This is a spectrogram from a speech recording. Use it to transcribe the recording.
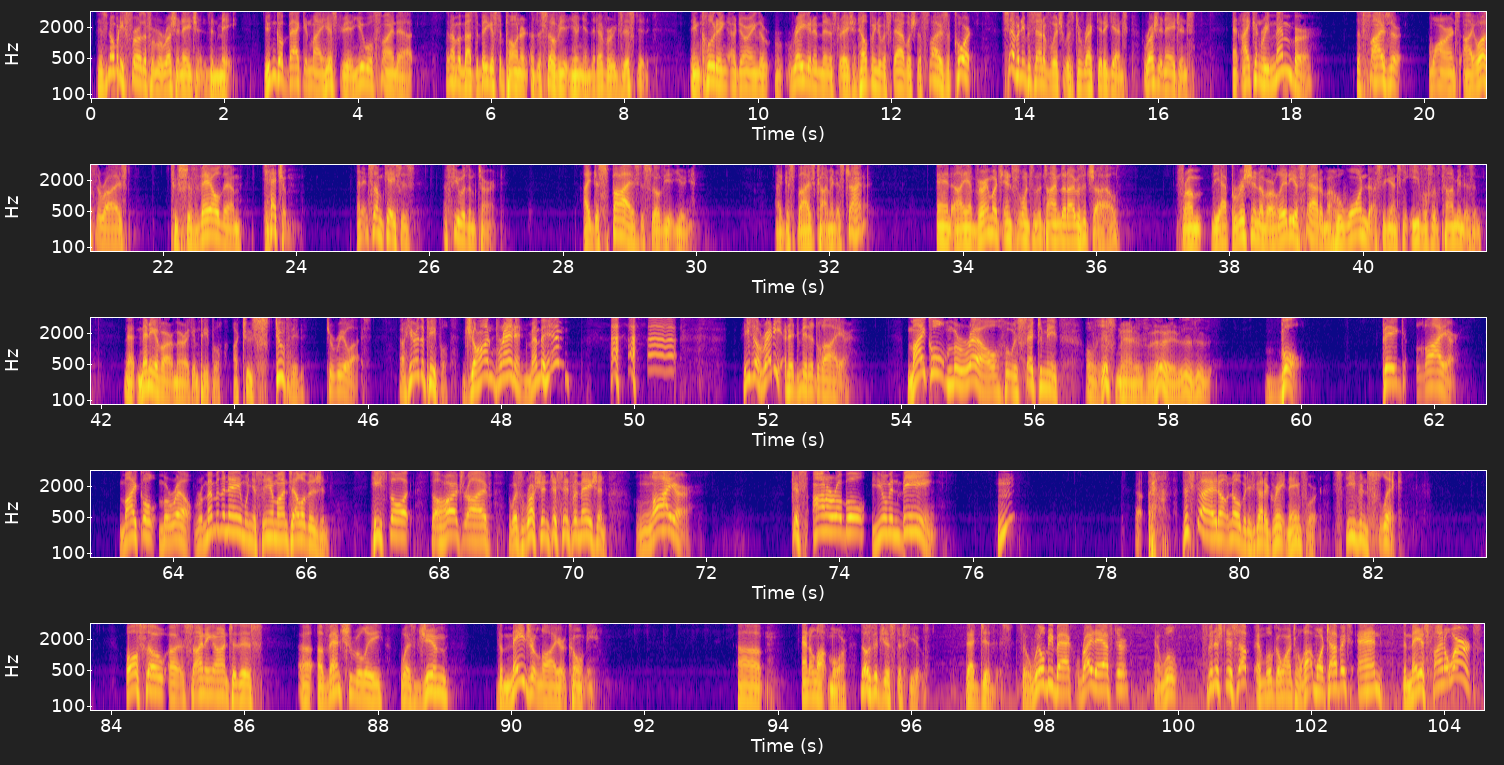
there's nobody further from a Russian agent than me. You can go back in my history, and you will find out that I'm about the biggest opponent of the Soviet Union that ever existed, including uh, during the Reagan administration, helping to establish the FISA court 70% of which was directed against Russian agents. And I can remember the FISA warrants I authorized to surveil them catch them. And in some cases, a few of them turned. I despise the Soviet Union. I despise communist China. And I am very much influenced in the time that I was a child from the apparition of Our Lady of Fatima, who warned us against the evils of communism that many of our American people are too stupid to realize. Now, here are the people John Brennan, remember him? He's already an admitted liar. Michael Morell, who has said to me, Oh, this man is very bull. Big liar. Michael Morell. Remember the name when you see him on television. He thought the hard drive was Russian disinformation. Liar. Dishonorable human being. Hmm? Uh, this guy I don't know, but he's got a great name for it. Stephen Slick. Also uh, signing on to this uh, eventually was Jim, the major liar, Comey. Uh, and a lot more. Those are just a few that did this. So we'll be back right after, and we'll finish this up, and we'll go on to a lot more topics and the mayor's final words.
